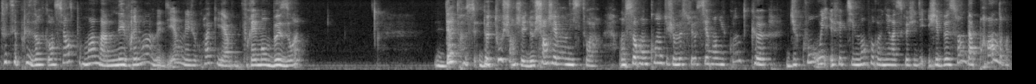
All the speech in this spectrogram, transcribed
toutes ces prises de conscience, pour moi, m'a amené vraiment à me dire, mais je crois qu'il y a vraiment besoin d'être, de tout changer, de changer mon histoire. On se rend compte, je me suis aussi rendu compte que du coup, oui, effectivement, pour revenir à ce que j'ai dit, j'ai besoin d'apprendre,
